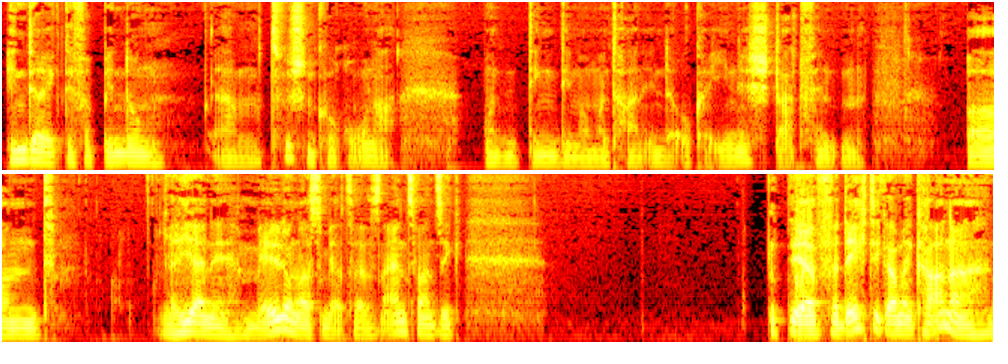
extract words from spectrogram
indirekte Verbindung ähm, zwischen Corona und den Dingen, die momentan in der Ukraine stattfinden. Und ja, hier eine Meldung aus dem Jahr 2021. Der verdächtige Amerikaner,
